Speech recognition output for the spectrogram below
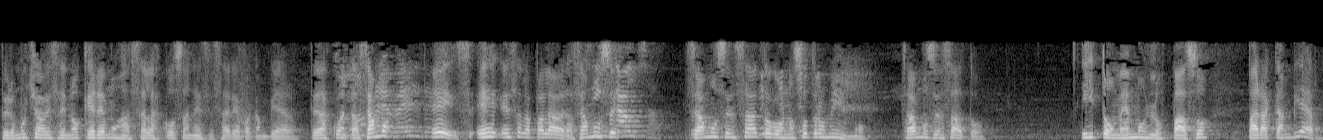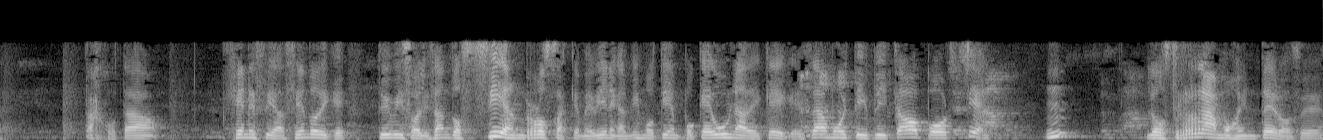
pero muchas veces no queremos hacer las cosas necesarias para cambiar. ¿Te das cuenta? Somos Seamos, es- esa es la palabra. Seamos, Sin causa. seamos sensatos con nosotros mismos. Seamos sensatos. Y tomemos los pasos para cambiar. Tajo, está Génesis haciendo de que estoy visualizando 100 rosas que me vienen al mismo tiempo. ¿Qué una de qué? Que se ha multiplicado por 100. ¿Mm? Los ramos enteros. ¿eh?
